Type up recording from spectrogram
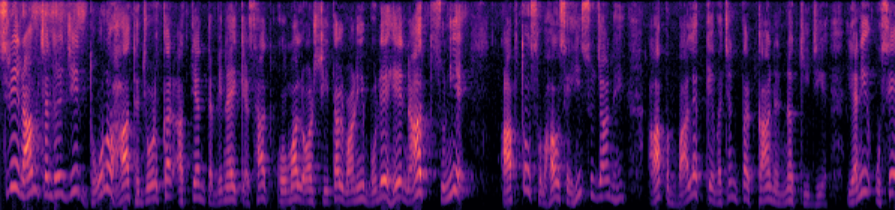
श्री रामचंद्र जी दोनों हाथ जोड़कर अत्यंत विनय के साथ कोमल और शीतल वाणी बोले, हे नाथ, सुनिए, आप तो स्वभाव से ही सुजान हैं। आप बालक के वचन पर कान न कीजिए, यानी उसे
